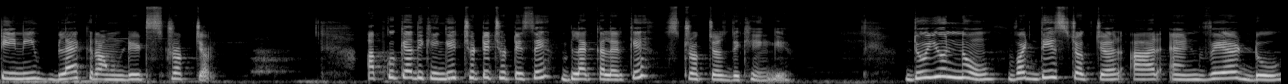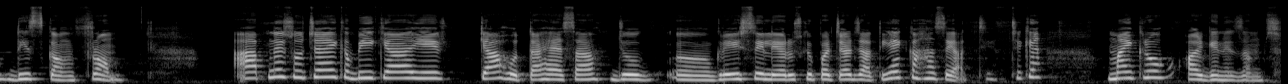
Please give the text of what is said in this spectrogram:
tiny black rounded structure आपको क्या दिखेंगे? छोटे छोटे से ब्लैक कलर के स्ट्रक्चर्स दिखेंगे। Do you know what this structure are and where do this come from आपने सोचा है कभी क्या ये, क्या होता है ऐसा जो ग्रेस से लेयर उसके ऊपर चढ़ जाती है, कहाँ से आती है? ठीक है? माइक्रो ऑर्गेनिजम्स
